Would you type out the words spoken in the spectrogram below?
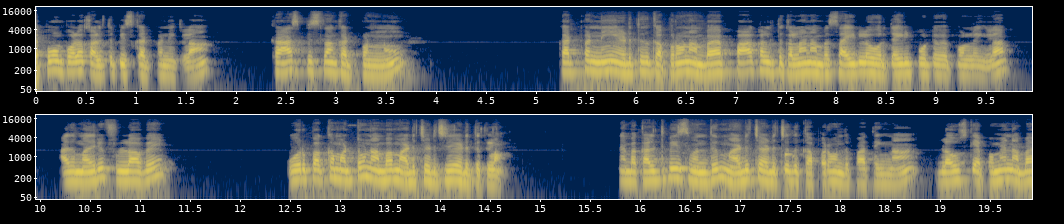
எப்பவும் போல் கழுத்து பீஸ் கட் பண்ணிக்கலாம். கிராஸ் பீஸ் தான் கட் பண்ணணும். கட் பண்ணி எடுத்ததுக்கப்புறம் நம்ம பாக்கழுத்துக்கெல்லாம் நம்ம சைடில் ஒரு தையல் போட்டு வைப்போம் இல்லைங்களா? அது மாதிரி ஃபுல்லாகவே ஒரு பக்கம் மட்டும் நம்ம மடிச்சடிச்சு எடுத்துக்கலாம். நம்ம கழுத்து பீஸ் வந்து மடிச்சு அடித்ததுக்கப்புறம் வந்து பார்த்தீங்கன்னா ப்ளவுஸ்க்கு எப்போவுமே நம்ம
